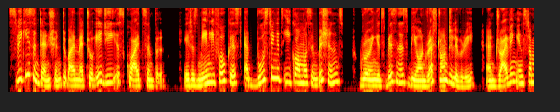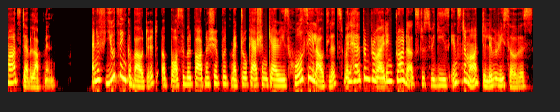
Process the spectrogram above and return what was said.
Swiggy's intention to buy Metro AG is quite simple. It is mainly focused at boosting its e commerce ambitions, growing its business beyond restaurant delivery, and driving Instamart's development. And if you think about it, a possible partnership with Metro Cash and Carry's wholesale outlets will help in providing products to Swiggy's Instamart delivery service.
